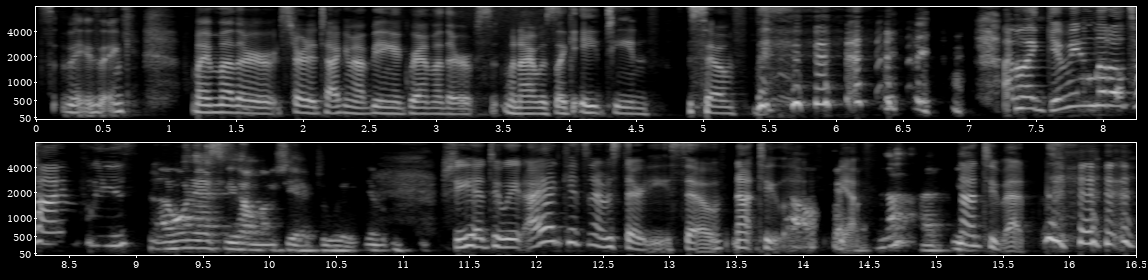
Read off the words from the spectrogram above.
it's amazing. My mother started talking about being a grandmother when I was like 18. So I'm like, give me a little time, please. I won't ask you how long she had to wait. She had to wait. I had kids when I was 30, so not too long. Oh, okay. Yeah. Not. Yeah. Not too bad.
